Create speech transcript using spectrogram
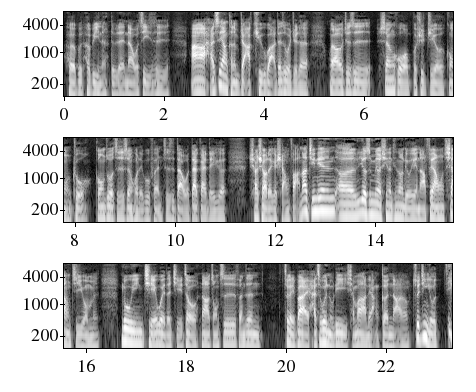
何不何必呢？对不对？”那我自己是啊，还是一样，可能比较阿 Q 吧。但是我觉得。我要就是生活不是只有工作，工作只是生活的一部分，这是大我大概的一个小小的一个想法。那今天呃又是没有新的听众留言啊，非常像极我们录音结尾的节奏。那总之反正这个礼拜还是会努力想办法两更啊。最近有一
